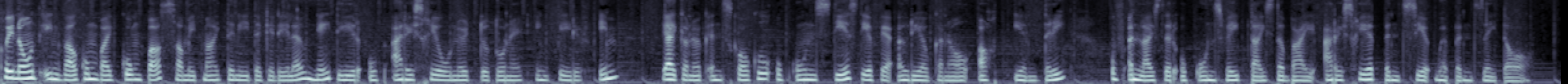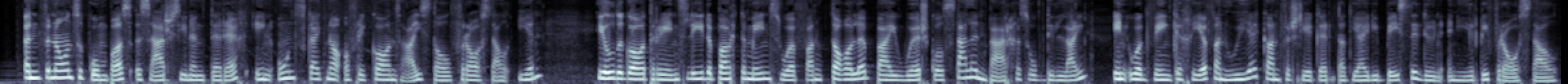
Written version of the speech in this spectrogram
Goeienaand en welkom by Kompas saam met my Tenita Kadello net hier op RSG 100 tot 104 FM. Jy kan ook inskakel op ons DStv audio kanaal 813 of inluister op ons webtuiste by rsg.co.za. In vanaand se Kompas is hersiening terug en ons kyk na Afrikaans huistaal vraestel 1. Hildegard Rensley, departementshoof van tale by Hoërskool Stellenberg is op die lyn en ook wenke gee van hoe jy kan verseker dat jy die beste doen in hierdie vraestel.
